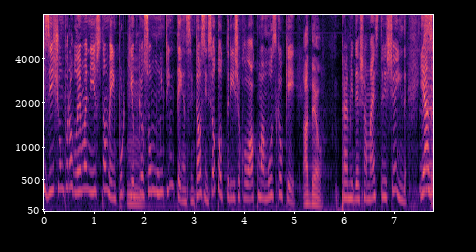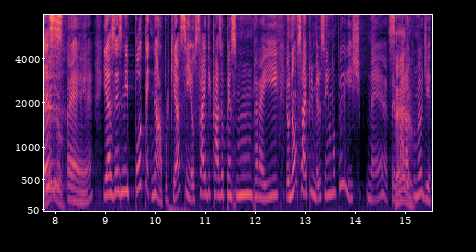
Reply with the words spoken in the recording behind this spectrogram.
existe um problema nisso também. Por quê? Hum. Porque eu sou muito intensa. Então, assim, se eu tô triste, eu coloco uma música o quê? Adele. Pra me deixar mais triste ainda. E às Sério? vezes. É. E às vezes me poten... Não, porque assim, eu saio de casa eu penso, hum, peraí. Eu não saio primeiro sem uma playlist, né? Preparada Sério? pro meu dia.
